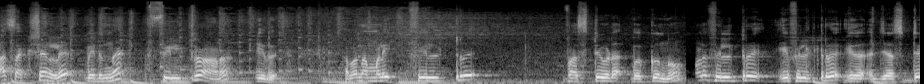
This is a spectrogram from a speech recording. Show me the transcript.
ആ സെക്ഷനിൽ വരുന്ന ഫിൽറ്ററാണ് ഇത്. അപ്പോൾ നമ്മൾ ഈ ഫിൽറ്റർ ഫസ്റ്റ് ഇവിടെ വെക്കുന്നു. നമ്മൾ ഫിൽറ്റർ ഈ ഫിൽറ്റർ ഇത് ജസ്റ്റ്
